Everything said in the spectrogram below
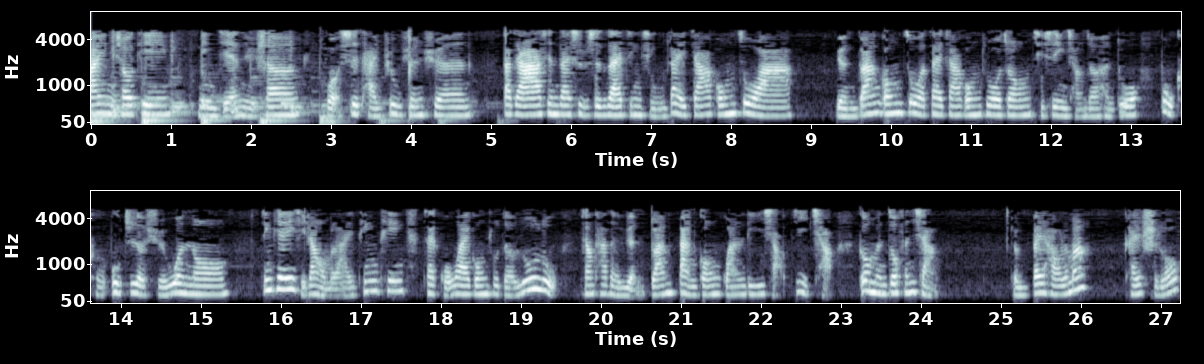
欢迎你收听敏捷女生，我是台柱轩轩。大家现在是不是在进行在家工作啊？远端工作，在家工作中，其实隐藏着很多不可不知的学问哦。今天一起让我们来听听在国外工作的露露，将她的远端办公管理小技巧跟我们做分享。准备好了吗？开始喽！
